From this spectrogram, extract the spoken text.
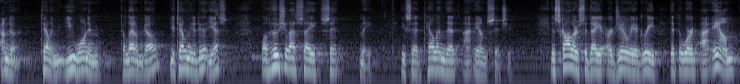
I'm to tell him, you want him to let them go? You're telling me to do it? Yes. Well, who should I say sent me? He said, Tell him that I am sent you. And scholars today are generally agreed that the word I am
